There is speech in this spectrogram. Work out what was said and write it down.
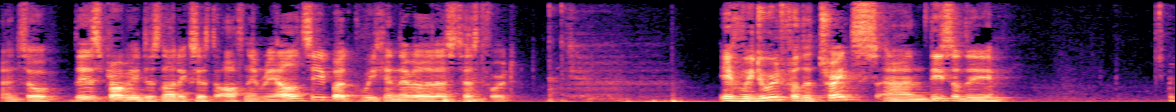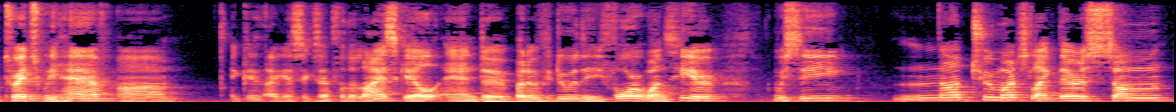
And so this probably does not exist often in reality, but we can nevertheless test for it. If we do it for the traits, and these are the traits we have, uh, I guess except for the lie scale. And uh, but if we do the four ones here, we see not too much. Like there's some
